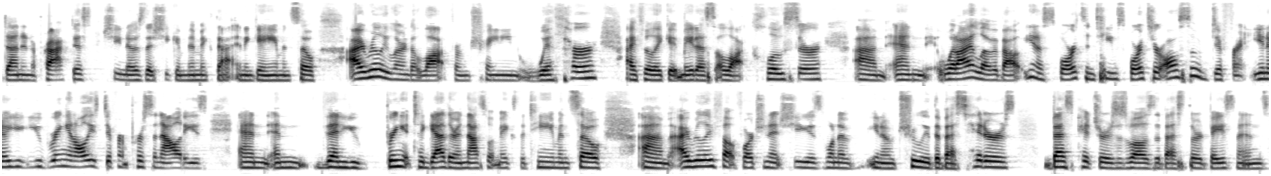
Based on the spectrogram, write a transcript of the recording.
done in a practice, she knows that she can mimic that in a game. And so I really learned a lot from training with her. I feel like it made us a lot closer. Um, and what I love about, you know, sports and team sports, you're also different. You know, you, you bring in all these different personalities and, and then you bring it together and that's what makes the team. And so um, i really felt fortunate. She is one of you know truly the best hitters best pitchers as well as the best third basemen. And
